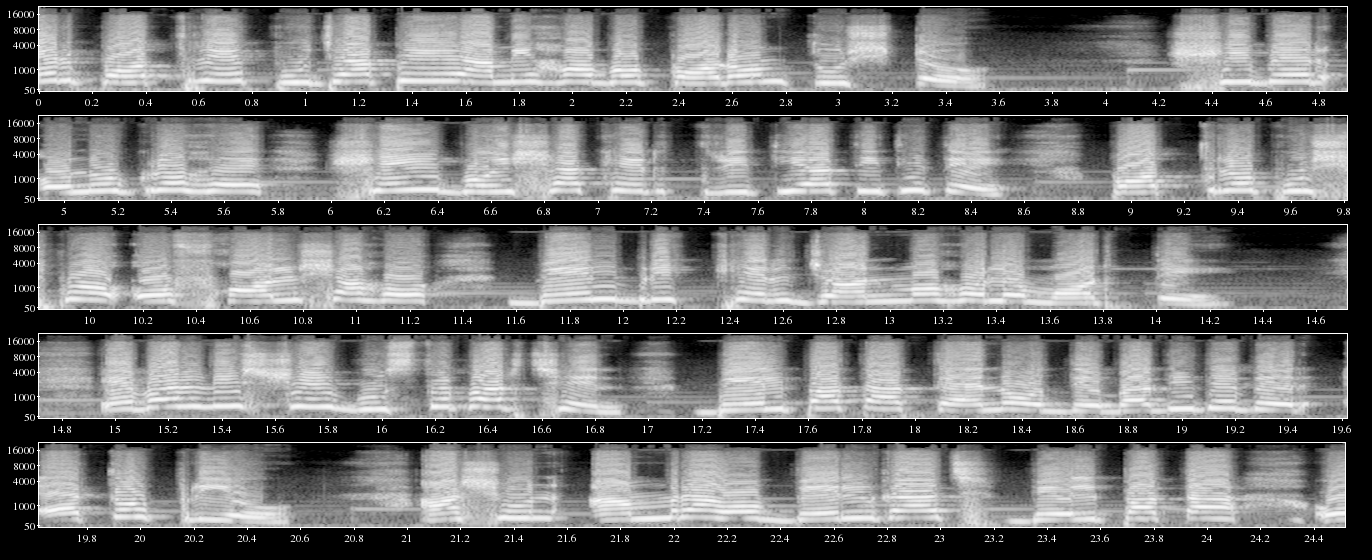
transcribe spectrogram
এর পত্রে পূজা পেয়ে আমি হব পরম তুষ্ট। শিবের অনুগ্রহে সেই বৈশাখের তৃতীয়া তিথিতে পত্র পুষ্প ও ফলসহ বেল বৃক্ষের জন্ম হলো মর্তে। এবার নিশ্চয়ই বুঝতে পারছেন বেলপাতা কেন দেবাদিদেবের এত প্রিয়। আসুন আমরাও বেলগাছ, বেলপাতা ও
